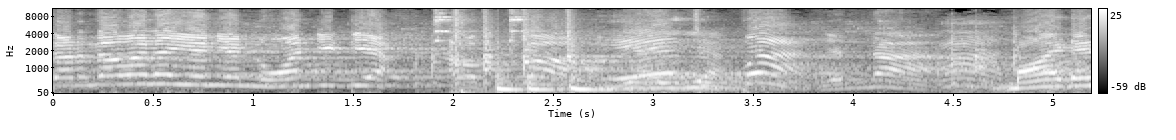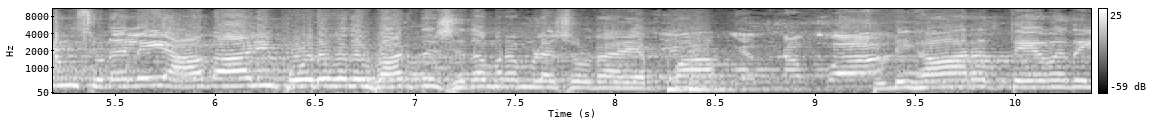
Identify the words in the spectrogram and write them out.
கடந்தவன என்னை நோண்டிட்டியா? அப்பா. ஏய் ஐயா. என்ன? மாடர்ன் சுடலை ஆதாளி போடுவதை பார்த்து சிதம்பரம்ல சொல்றாரு எப்பா. குடிகார தேவதை.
